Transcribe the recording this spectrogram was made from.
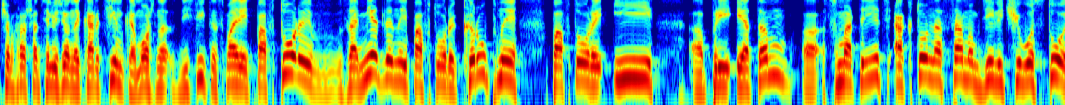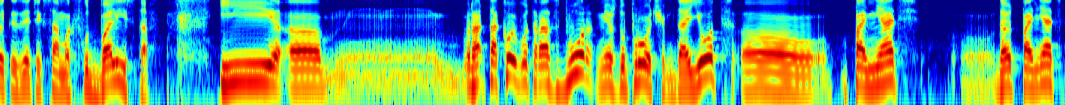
чем хороша телевизионная картинка? Можно действительно смотреть повторы, замедленные повторы, крупные повторы и э, при этом э, смотреть, а кто на самом деле чего стоит из этих самых футболистов. И э, такой вот разбор, между прочим, дает э, понять э, дает понять,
